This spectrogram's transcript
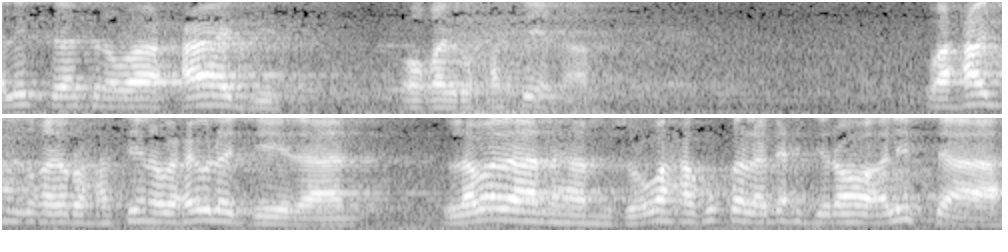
Aliftaasna waa xaajis oo kayru xasiin ah. Waa xaajis kayru xasiina waxay ula jeedaan labadan hamso waxa ku kala dhex jira oo alifta ah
